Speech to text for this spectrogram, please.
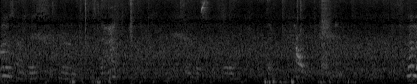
Almost got this. Um, that. This little thing. Ow. Mama,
